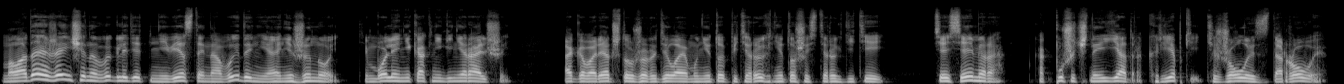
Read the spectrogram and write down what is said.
Молодая женщина выглядит невестой на выданье, а не женой, тем более никак не генеральшей. А говорят, что уже родила ему не то пятерых, не то шестерых детей. Все семеро, как пушечные ядра, крепкие, тяжелые, здоровые.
